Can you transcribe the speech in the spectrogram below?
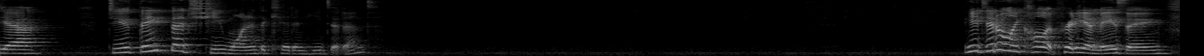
Yeah. Do you think that she wanted the kid and he didn't? He did only call it pretty amazing.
